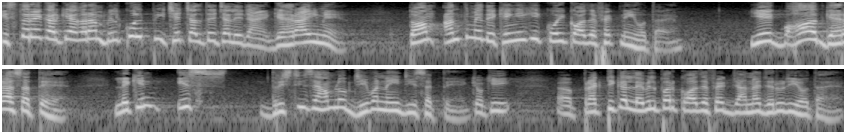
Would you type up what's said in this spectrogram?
इस तरह करके अगर हम बिल्कुल पीछे चलते चले जाएँ, गहराई में तो हम अंत में देखेंगे कि कोई कॉज इफ़ेक्ट नहीं होता है। ये एक बहुत गहरा सत्य है। लेकिन इस दृष्टि से हम लोग जीवन नहीं जी सकते हैं, क्योंकि प्रैक्टिकल लेवल पर कॉज इफ़ेक्ट जानना ज़रूरी होता है।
